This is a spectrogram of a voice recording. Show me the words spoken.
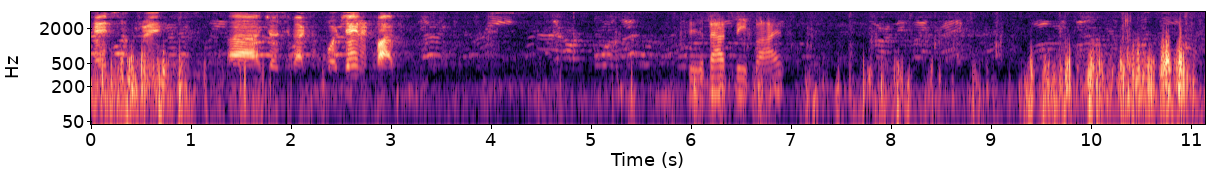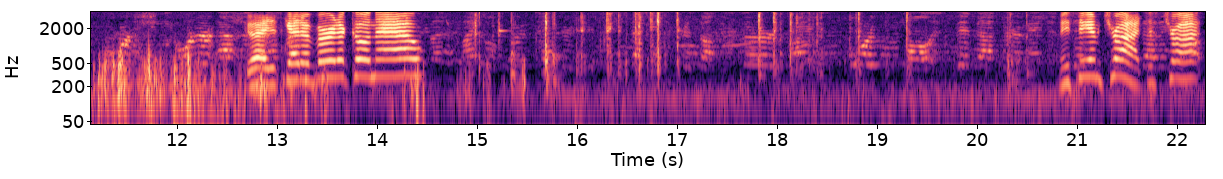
Paige is in three, uh, Josie back in four, Jane in five. So he's about to be five. Good, just get a vertical now. Let me see him trot, just trot.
